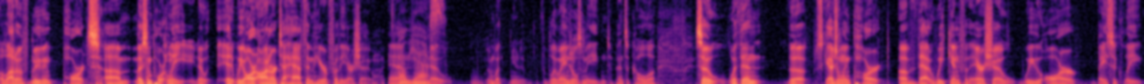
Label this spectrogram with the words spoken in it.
a lot of moving parts. Um, most importantly, you know, it, we are honored to have them here for the air show. And, Oh, yes. You know, and what you know, the Blue Angels meet to Pensacola. So within the scheduling part of that weekend for the air show, we are basically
